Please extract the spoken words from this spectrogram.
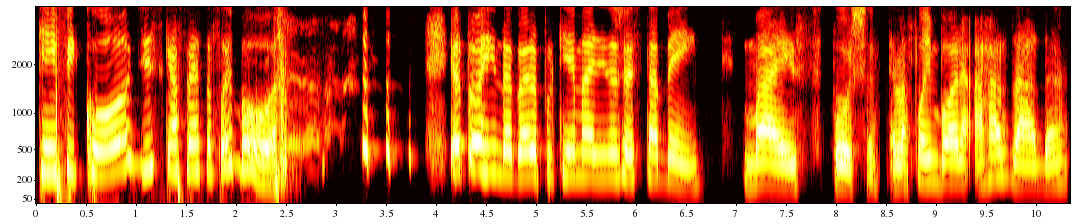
quem ficou disse que a festa foi boa. Eu tô rindo agora porque Marina já está bem. Mas, poxa, ela foi embora arrasada.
